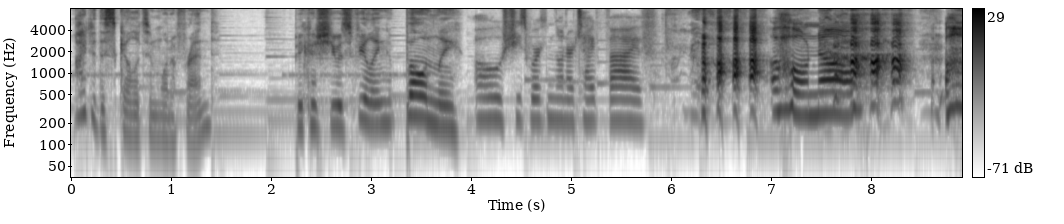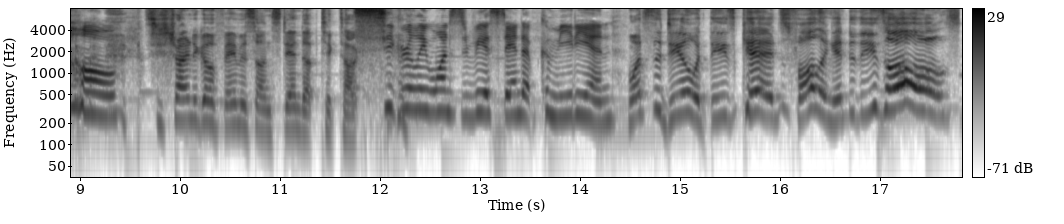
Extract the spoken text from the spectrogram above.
Why did the skeleton want a friend? Because she was feeling bonely. Oh, she's working on her type 5. oh no. oh, She's trying to go famous on stand up TikTok. secretly wants to be a stand up comedian. What's the deal with these kids falling into these holes?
